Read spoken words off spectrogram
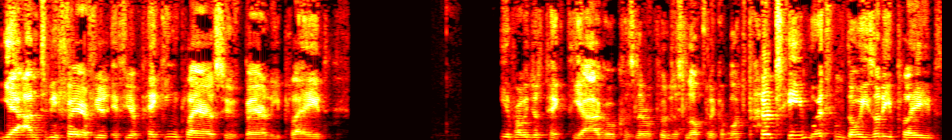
Yeah, and to be fair, if you're if you're picking players who've barely played, you probably just pick Thiago because Liverpool just looked like a much better team with him. Though he's only played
